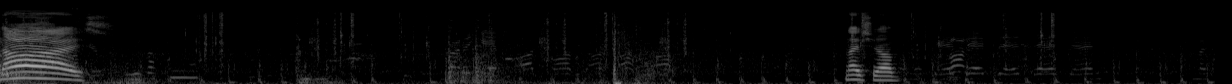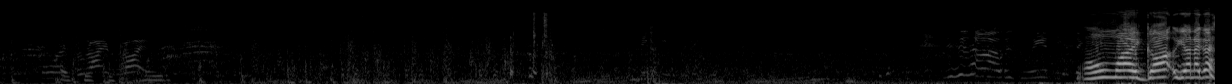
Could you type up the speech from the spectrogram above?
Nice. Gotta get hot, hot, hot, hot, hot. Nice job. Dead, dead, dead, dead, dead. My fucking boy. Right, right. Thank you, thank you. This is how I was doing it the job. Oh my god. Yeah, and I got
